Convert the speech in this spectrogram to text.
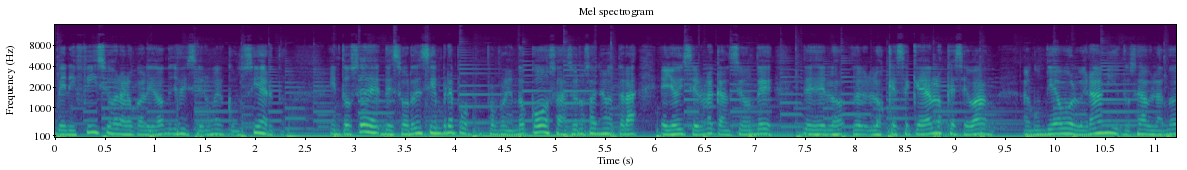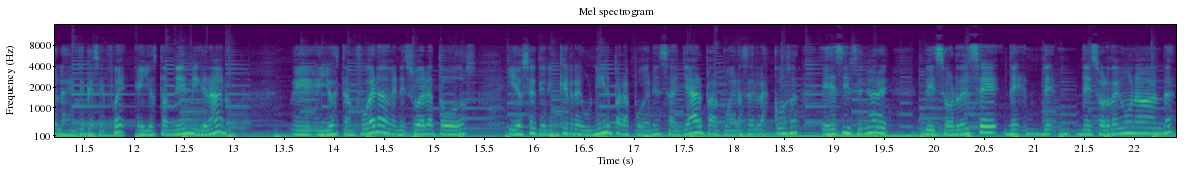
beneficios a la localidad donde ellos hicieron el concierto. Entonces, Desorden siempre proponiendo cosas. Hace unos años atrás, ellos hicieron una canción de, los, de, los, que se quedan, los que se van. Algún día volverán. Y entonces, hablando de la gente que se fue, ellos también migraron. Eh, ellos están fuera de Venezuela todos y ellos se tienen que reunir para poder ensayar, para poder hacer las cosas. Es decir, señores, desorden, de, de, desorden una banda,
